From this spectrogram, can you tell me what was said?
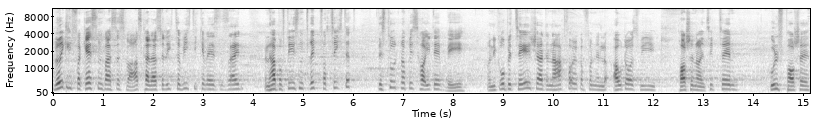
wirklich vergessen, was das war. Es kann also nicht so wichtig gewesen sein und habe auf diesen Trip verzichtet. Das tut mir bis heute weh. Und die Gruppe C ist ja der Nachfolger von den Autos wie Porsche 917, Gulf Porsche,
